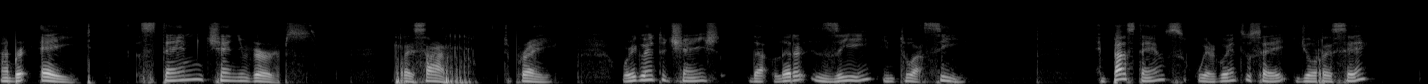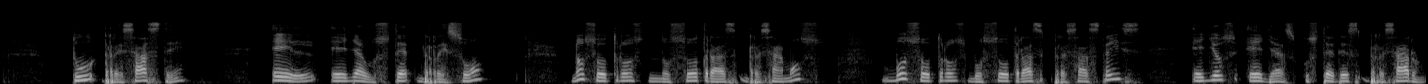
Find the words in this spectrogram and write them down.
Number eight, stem changing verbs. Rezar, to pray. We're going to change the letter Z into a C. In past tense, we are going to say yo recé, tú rezaste, él, ella, usted rezó, nosotros, nosotras rezamos, vosotros, vosotras rezasteis, ellos, ellas, ustedes rezaron.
